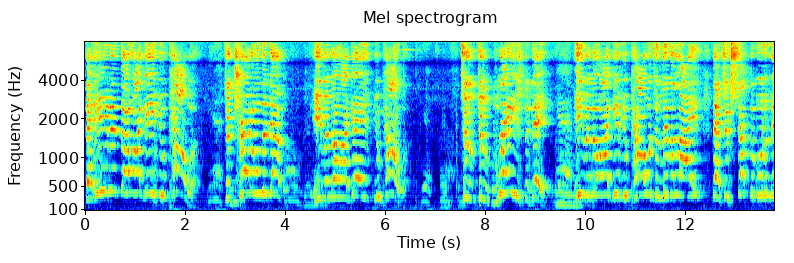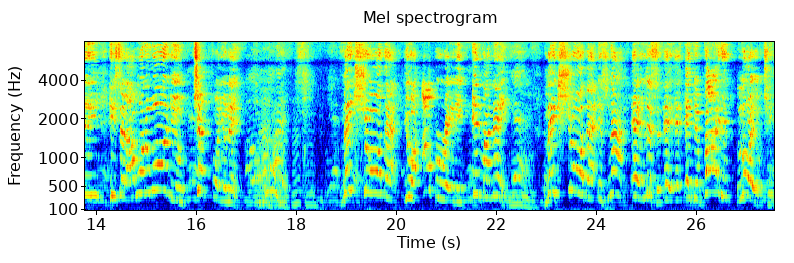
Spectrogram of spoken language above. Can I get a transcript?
that even though I gave you power to tread on the devil, even though I gave you power to, to raise the dead, even though I give you power to live a life that's acceptable to me, he said, I want to warn you, check for your name. Make sure that you are operating in my name. Make sure that it's not, hey, listen, a, a, a divided loyalty.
